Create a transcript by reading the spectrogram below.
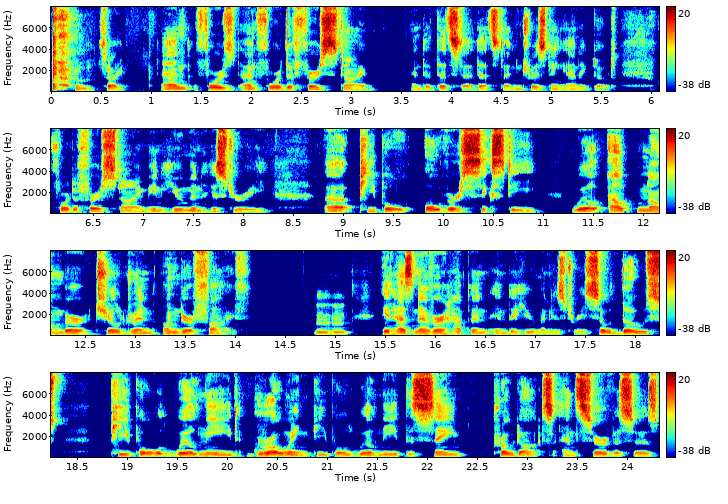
sorry and for and for the first time and that- that's that's an interesting anecdote for the first time in human history uh, people over 60 will outnumber children under 5 hmm it has never happened in the human history. So those people will need, growing people will need the same products and services,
